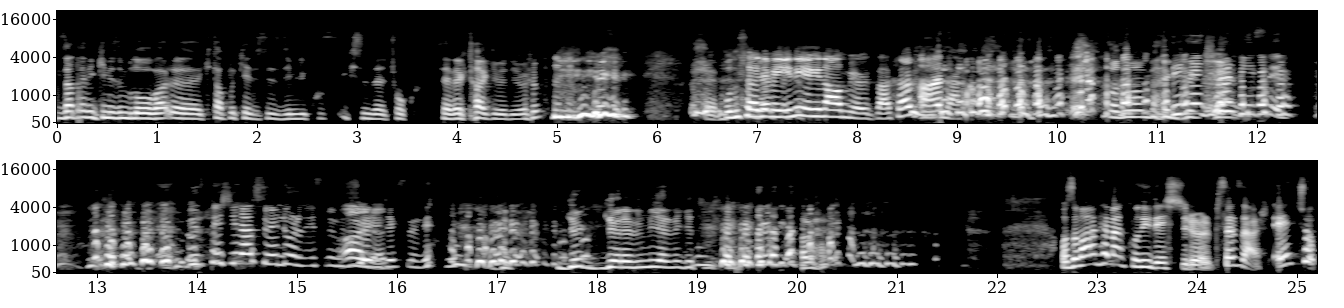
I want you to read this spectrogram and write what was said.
Zaten ikinizin blogu var. Ee, Kitaplı Kedisiz, Zimli Kus. İkisini de çok severek takip ediyorum. Evet, Bunu söylemeyeni yayın almıyoruz zaten. Aynen. o zaman ben Dinleyiciler bilsin. Biz peşinden söylüyoruz ismimizi Aynen. söyleyeceksin diye. Gö- görevimi yerine getirmiştim. O zaman hemen konuyu değiştiriyorum. Sezar, en çok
